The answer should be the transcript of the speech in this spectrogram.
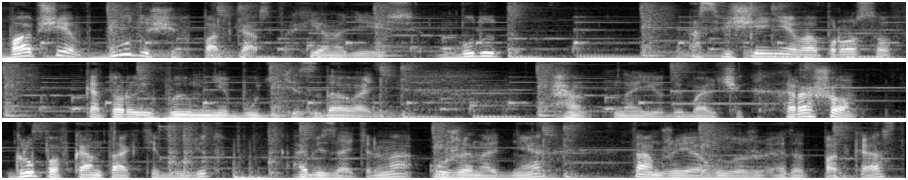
Вообще, в будущих подкастах, я надеюсь, будут освещение вопросов, которые вы мне будете задавать. Наивный мальчик. Хорошо, группа ВКонтакте будет, обязательно, уже на днях. Там же я выложу этот подкаст.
